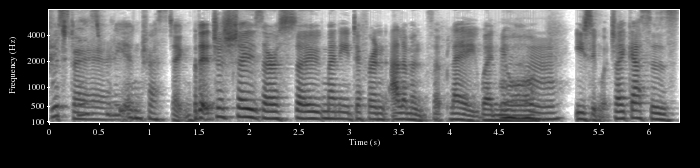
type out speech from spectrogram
Which interesting. is really interesting. But it just shows there are so many different elements at play when you're Mhm. eating, which I guess is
